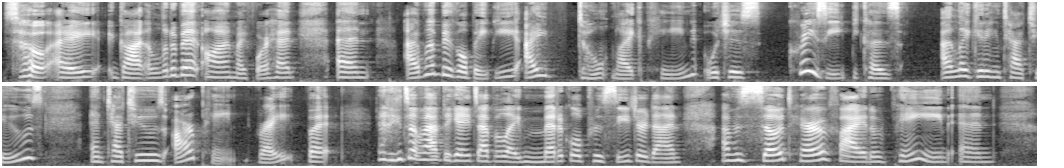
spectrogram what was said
So I got a little bit on my forehead, and I'm a big old baby. I don't like pain, which is crazy because I like getting tattoos and tattoos are pain, right? But anytime I have to get any type of like medical procedure done, I'm so terrified of pain. And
